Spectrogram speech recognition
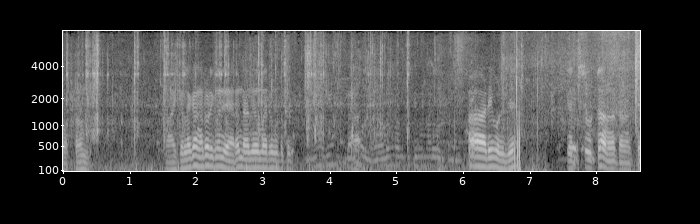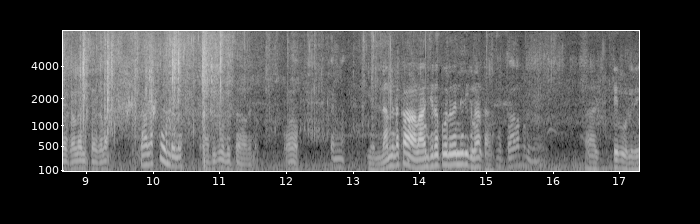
ഓട്ടം. ബാക്കിയുള്ളൊക്കെ അങ്ങോട്ട് പഠിക്കണം നേരം ഉണ്ടാകുന്നവന്മാരുടെ കൂട്ടത്തിൽ. ആ അടിപൊളി ഗെറ്റ് ഷൂട്ടാണ് കേട്ടോ. ചെകള കലക്കുണ്ടല്ലോ അടിപൊളി സാധനം. ഓ. എല്ലാം നല്ല കാളാഞ്ചിനെ പോലെ തന്നെ ഇരിക്കണം കേട്ടോ. അടിപൊളി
